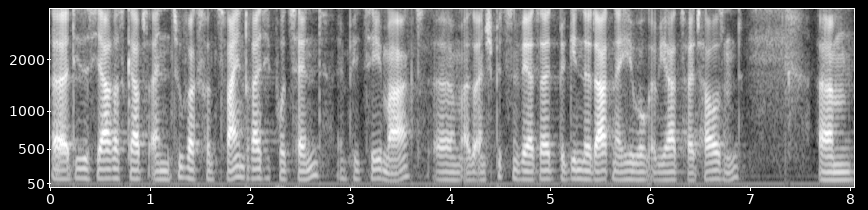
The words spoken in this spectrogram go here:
äh, dieses Jahres gab es einen Zuwachs von 32 Prozent im PC-Markt, ähm, also ein Spitzenwert seit Beginn der Datenerhebung im Jahr 2000. Ähm,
